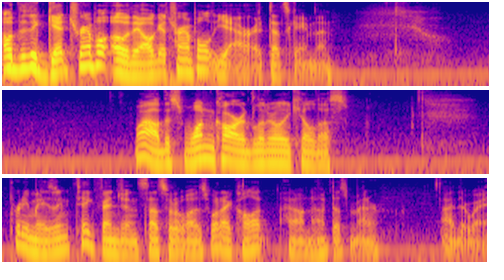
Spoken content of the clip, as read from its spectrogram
Oh, did they get trampled? Oh, they all get trampled? Yeah, alright, that's game then. Wow, this one card literally killed us. Pretty amazing. Take vengeance, that's what it was. What I call it? I don't know, it doesn't matter. Either way.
